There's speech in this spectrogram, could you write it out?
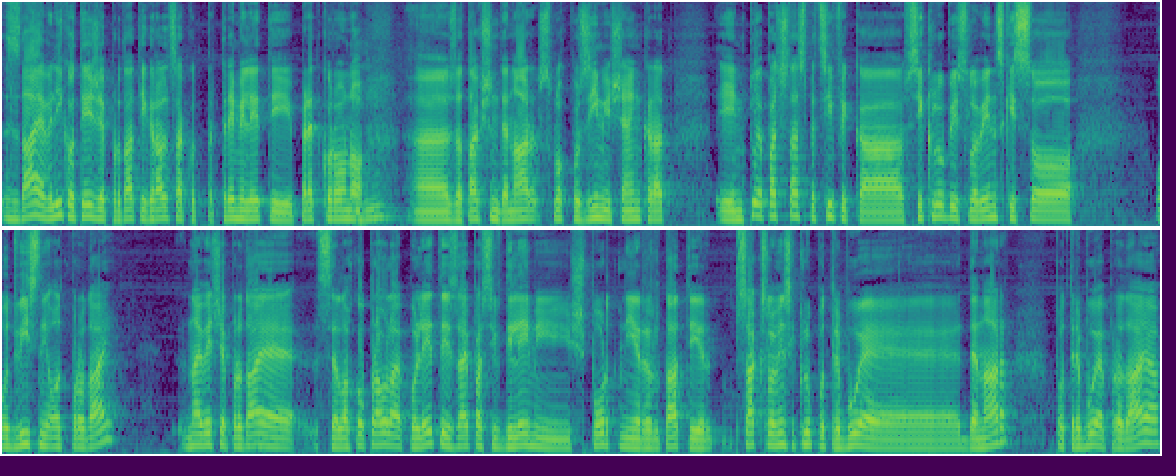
Zdaj je veliko teže prodati igralca kot pred tremi leti, pred korono, uh -huh. uh, za takšen denar, sploh po zimi, še enkrat. In tu je pač ta specifika. Vsi klubi slovenski so odvisni od prodaj, največje prodaje se lahko upravljajo poleti, zdaj pa si v dilemi športni rezultati. Vsak slovenski klub potrebuje denar, potrebuje prodajo,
